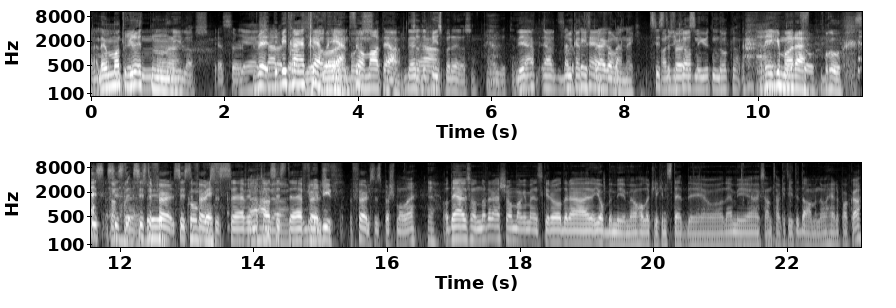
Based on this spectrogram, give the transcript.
Ja, det er Mate Matgryten, og eh. Nilas. Yes, sir. Yeah, Vi, vi trenger tre for én, så mat er han. Setter pris på det, altså. Helvete. Vi er, jeg bruker pris på tre deg og folk. Bendik. Hadde ikke klart meg uten dere. I like måte, bror. siste, Takk siste, det. siste, siste følelses... eh, vi må ta siste følelsesspørsmålet. Og det er jo sånn når dere er så mange mennesker, og dere er, jobber mye med å holde klikken steady, og det er mye ikke sant, Tar ikke tid til damene og hele pakka.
